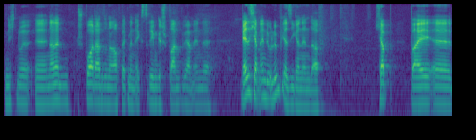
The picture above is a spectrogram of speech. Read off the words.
nicht nur äh, in anderen Sportarten, sondern auch Batman extrem gespannt, wer am Ende, wer sich am Ende Olympiasieger nennen darf. Ich habe bei, äh,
